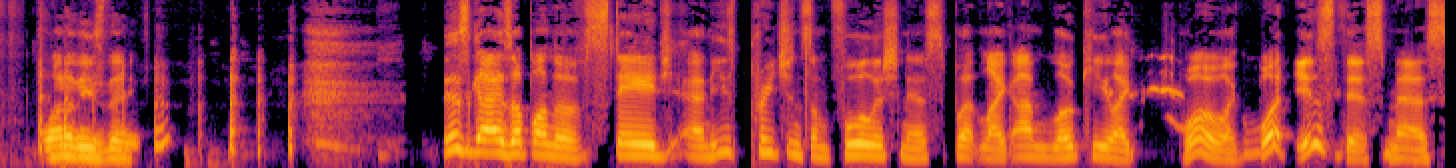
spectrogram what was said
one of these days. this guy's up on the stage and he's preaching some foolishness, but like I'm low key like, whoa, like what is this mess?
